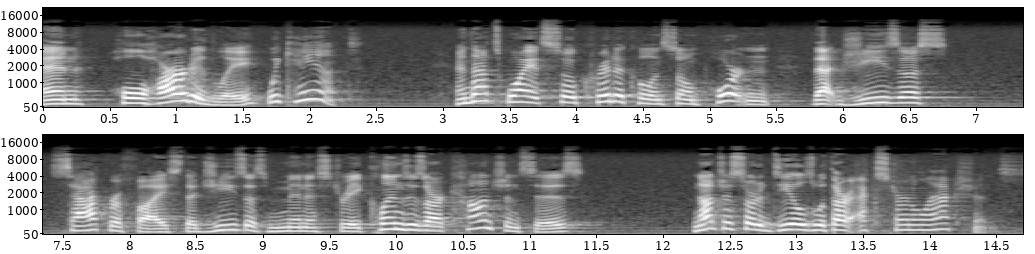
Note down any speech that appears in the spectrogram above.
and wholeheartedly? We can't. And that's why it's so critical and so important that Jesus' sacrifice, that Jesus' ministry cleanses our consciences, not just sort of deals with our external actions.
